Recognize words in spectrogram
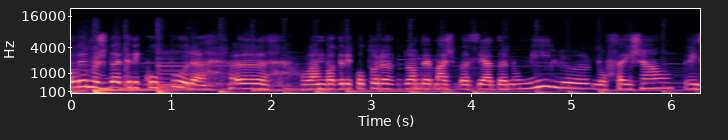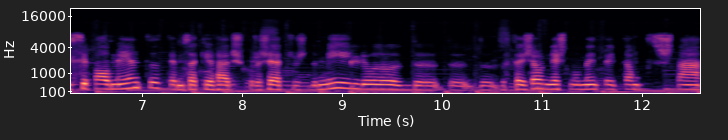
Falemos da agricultura. Uh, a agricultura do Amba é mais baseada no milho, no feijão, principalmente. Temos aqui vários projetos de milho, de, de, de, de feijão. Neste momento, então, que se está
